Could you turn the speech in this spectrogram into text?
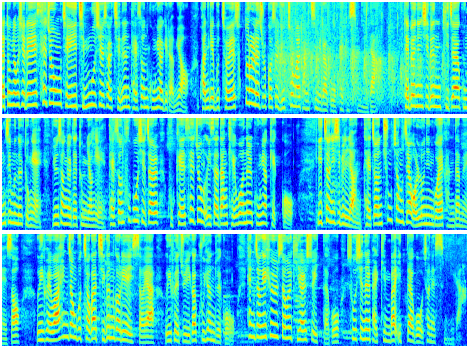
대통령실이 세종 제2집무실 설치는 대선 공약이라며 관계부처에 속도를 내줄 것을 요청할 방침이라고 밝혔습니다. 대변인실은 기자 공지문을 통해 윤석열 대통령이 대선 후보 시절 국회 세종의사당 개원을 공약했고 2021년 대전 충청 지역 언론인과의 간담회에서 의회와 행정부처가 지근거리에 있어야 의회주의가 구현되고 행정의 효율성을 기할 수 있다고 소신을 밝힌 바 있다고 전했습니다.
